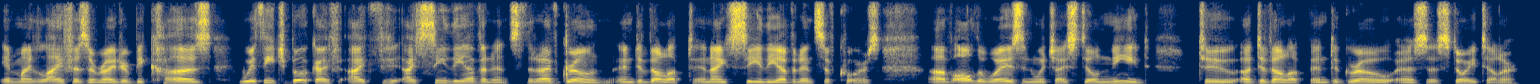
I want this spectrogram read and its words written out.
in my life as a writer because with each book I, I, I see the evidence that I've grown and developed, and I see the evidence, of course, of all the ways in which I still need to uh, develop and to grow as a storyteller.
